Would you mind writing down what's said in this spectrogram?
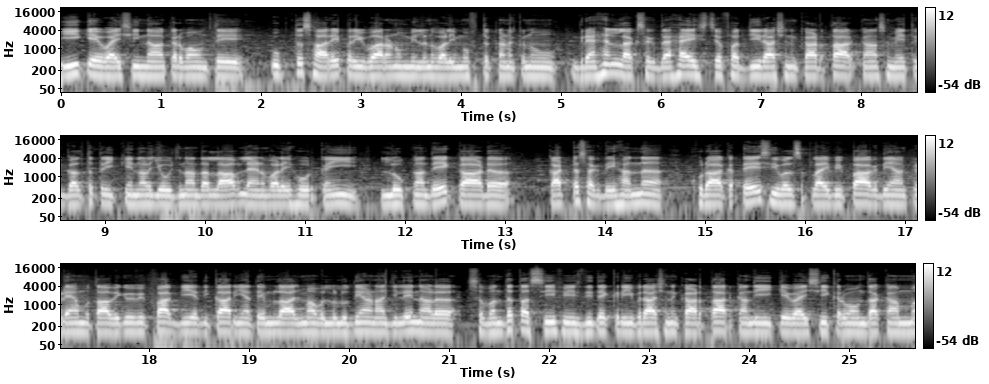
ਈ ਕੇਵਾਈਸੀ ਨਾ ਕਰਵਾਉਣ ਤੇ ਉਕਤ ਸਾਰੇ ਪਰਿਵਾਰਾਂ ਨੂੰ ਮਿਲਣ ਵਾਲੀ ਮੁਫਤ ਕਣਕ ਨੂੰ ਗ੍ਰਹਿਣ ਲੱਗ ਸਕਦਾ ਹੈ। ਇਸ 'ਚ ਫਰਜ਼ੀ ਰਾਸ਼ਨ ਕਾਰਡ ਧਾਰਕਾਂ ਸਮੇਤ ਗਲਤ ਤਰੀਕੇ ਨਾਲ ਯੋਜਨਾ ਦਾ ਲਾਭ ਲੈਣ ਵਾਲੇ ਹੋਰ ਕਈ ਲੋਕਾਂ ਦੇ ਕਾਰਡ ਕੱਟ ਸਕਦੇ ਹਨ। ਖੁਰਾਕ ਅਤੇ ਸਿਵਲ ਸਪਲਾਈ ਵਿਭਾਗ ਦੇ ਅੰਕੜਿਆਂ ਮੁਤਾਬਿਕ ਵੀ ਵਿਭਾਗੀ ਅਧਿਕਾਰੀਆਂ ਤੇ ਮੁਲਾਜ਼ਮਾਂ ਵੱਲੋਂ ਲੁਧਿਆਣਾ ਜ਼ਿਲ੍ਹੇ ਨਾਲ ਸੰਬੰਧਿਤ 80% ਦੇ ਕਰੀਬ ਰਾਸ਼ਨ ਕਾਰਡ ਧਾਰਕਾਂ ਦੀ KYC ਕਰਵਾਉਣ ਦਾ ਕੰਮ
